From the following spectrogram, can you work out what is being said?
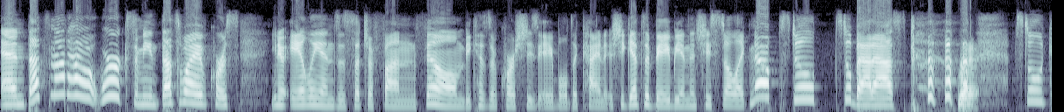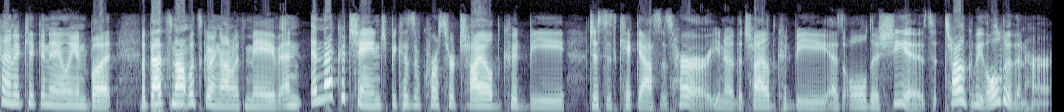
And that's not how it works. I mean, that's why, of course, you know, Aliens is such a fun film because, of course, she's able to kind of she gets a baby and then she's still like, nope, still still badass, Right. still kind of kicking alien butt. But that's not what's going on with Maeve, and and that could change because, of course, her child could be just as kick-ass as her. You know, the child could be as old as she is. The child could be older than her.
